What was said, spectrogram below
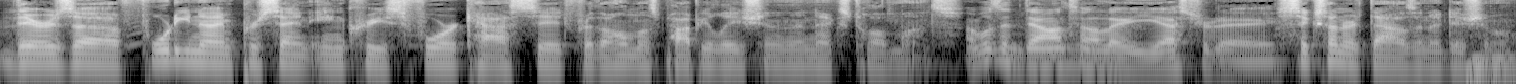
there's a 49% increase forecasted for the homeless population in the next 12 months. I was in downtown LA yesterday. 600,000 additional.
